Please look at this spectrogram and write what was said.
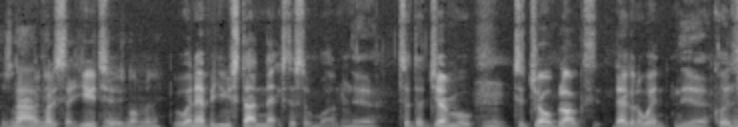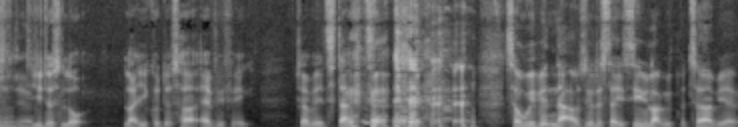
There's Nah, not I'd probably say you Yeah, two. there's not many. Whenever you stand next to someone, Yeah. to the general, to Joe Bloggs, they're gonna win Yeah. because Mm. Yeah. you just look like you could just hurt everything. Do you know what I mean? Stacked. so within that, I was gonna say, see, like with Beterbiev,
